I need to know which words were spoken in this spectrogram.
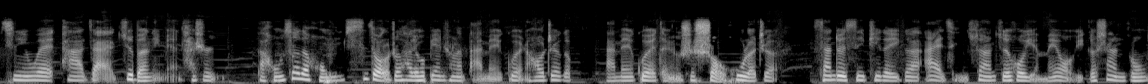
是因为它在剧本里面它是。把红色的红吸走了之后，它就会变成了白玫瑰。然后这个白玫瑰等于是守护了这三对 CP 的一个爱情，虽然最后也没有一个善终。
